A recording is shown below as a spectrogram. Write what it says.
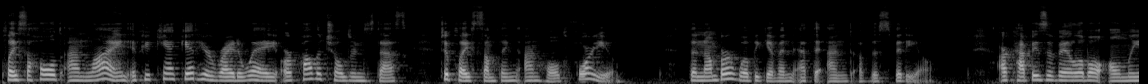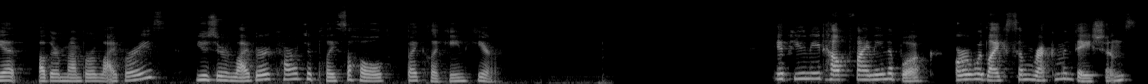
Place a hold online if you can't get here right away or call the children's desk to place something on hold for you. The number will be given at the end of this video. Are copies available only at other member libraries? Use your library card to place a hold by clicking here. If you need help finding a book or would like some recommendations,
